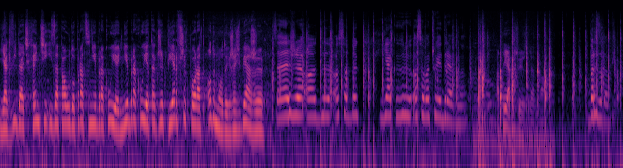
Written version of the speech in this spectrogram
Jak widać, chęci i zapału do pracy nie brakuje. Nie brakuje także pierwszych porad od młodych rzeźbiarzy. Zależy od osoby, jak osoba czuje drewno. A ty jak czujesz drewno? Bardzo dobrze.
